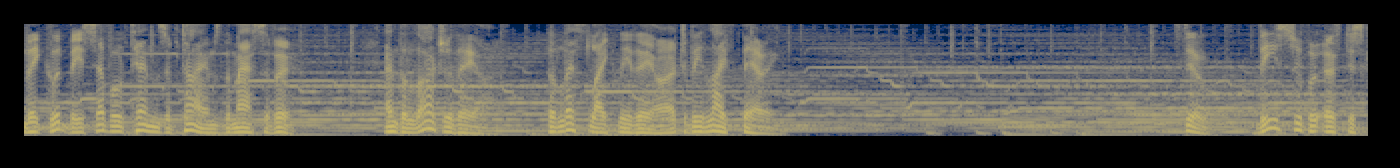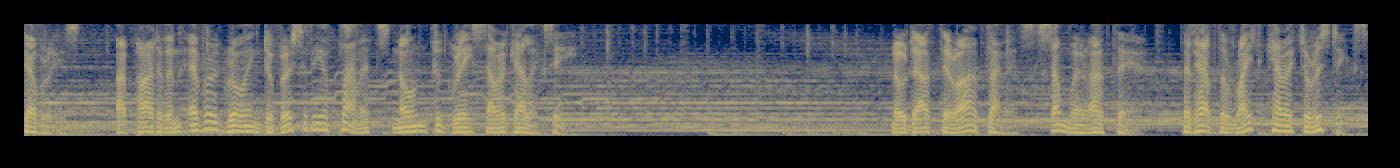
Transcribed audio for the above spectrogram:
They could be several tens of times the mass of Earth, and the larger they are, the less likely they are to be life-bearing. Still, these super-Earth discoveries are part of an ever-growing diversity of planets known to grace our galaxy. No doubt there are planets somewhere out there that have the right characteristics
